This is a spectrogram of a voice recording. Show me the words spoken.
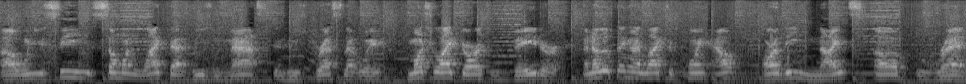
uh, when you see someone like that who's masked and who's dressed that way, much like Darth Vader. Another thing I'd like to point out are the Knights of Ren.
